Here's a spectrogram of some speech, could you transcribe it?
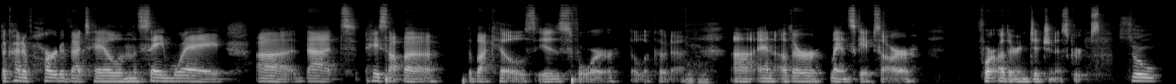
the kind of heart of that tale in the same way uh, that Haisapa the Black Hills is for the Lakota, mm-hmm. uh, and other landscapes are for other indigenous groups. So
